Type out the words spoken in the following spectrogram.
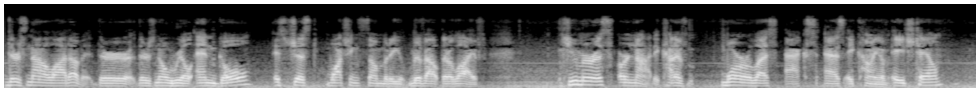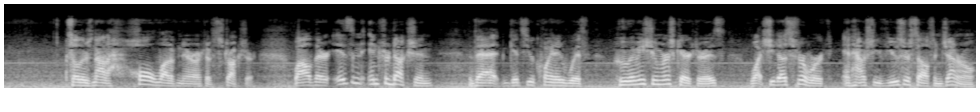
there's not a lot of it. There, there's no real end goal. It's just watching somebody live out their life. Humorous or not, it kind of more or less acts as a coming of age tale. So there's not a whole lot of narrative structure. While there is an introduction that gets you acquainted with who Amy Schumer's character is, what she does for work, and how she views herself in general,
